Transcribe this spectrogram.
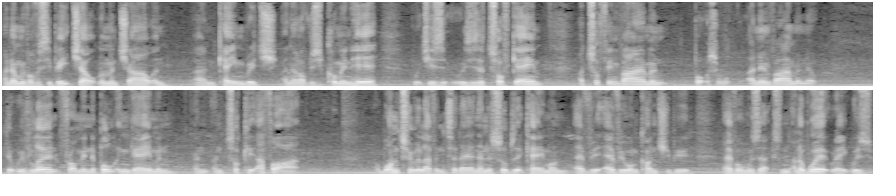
And then we've obviously beat Cheltenham and Charlton and Cambridge, and then obviously come in here, which is which is a tough game, a tough environment, but an environment that that we've learned from in the Bolton game and, and, and took it. I thought I won to 11 today, and then the subs that came on, every everyone contributed, everyone was excellent, and the work rate was,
